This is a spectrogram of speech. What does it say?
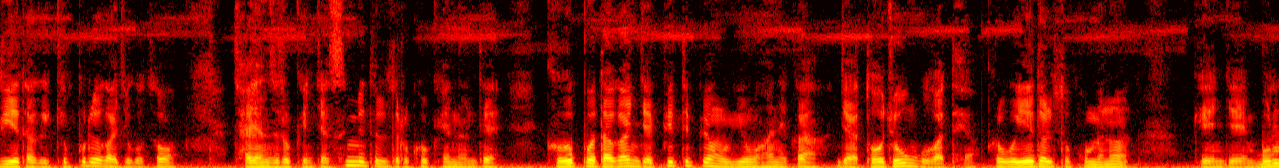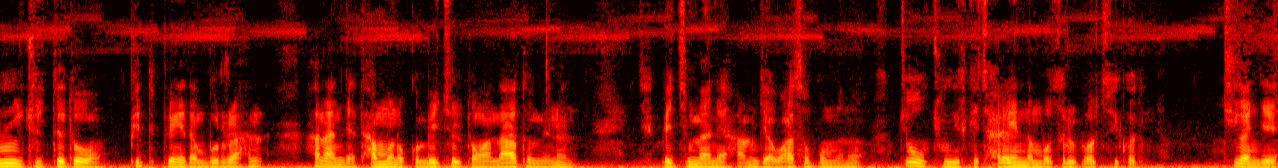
위에다가 이렇게 뿌려가지고서 자연스럽게 이제 스며들도록 그렇게 했는데 그것보다가 이제 피트병을 이용하니까 이제 더 좋은 것 같아요. 그리고 얘들도 보면은 이게 이제 물을 줄 때도 피트병에다 물을 한, 하나 이제 담아놓고 며칠 동안 놔두면은 이제 며칠 만에 한 이제 와서 보면은 쭉쭉 이렇게 자라있는 모습을 볼 수 있거든요. 키가 이제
